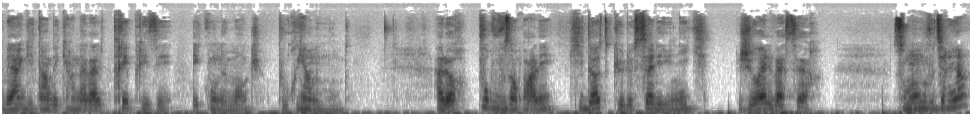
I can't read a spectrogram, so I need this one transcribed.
Berg est un des carnavals très prisés et qu'on ne manque pour rien au monde. Alors, pour vous en parler, qui d'autre que le seul et unique Joël Vasseur? Son nom ne vous dit rien?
